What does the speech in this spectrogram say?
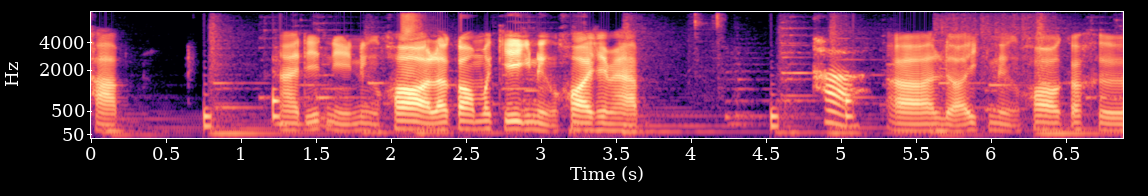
ครับนายดิสหนีหนึ่งข้อแล้วก็เมื่อกี้อีกหนึ่งข้อใช่ไหมครับ ค่ะเอ่อเหลืออีกหนึ่งข้อก็คือ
